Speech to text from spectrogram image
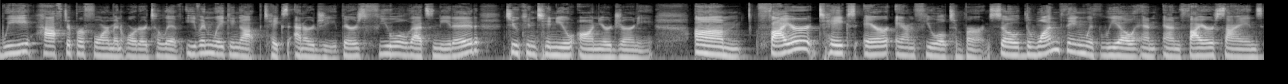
We have to perform in order to live. Even waking up takes energy. There's fuel that's needed to continue on your journey. Um, fire takes air and fuel to burn. So the one thing with Leo and and fire signs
